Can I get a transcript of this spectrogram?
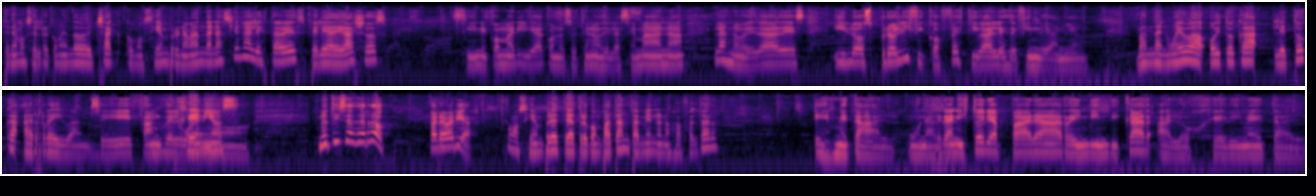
Tenemos el recomendado de Chuck, como siempre, una banda nacional, esta vez, Pelea de Gallos. Cine con María, con los estrenos de la semana, las novedades y los prolíficos festivales de fin de año. Banda nueva, hoy toca, le toca a ray Sí, funk del Genios. Noticias de rock, para variar. Como siempre, Teatro con Patán también no nos va a faltar es metal, una gran historia para reivindicar a los heavy metal.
